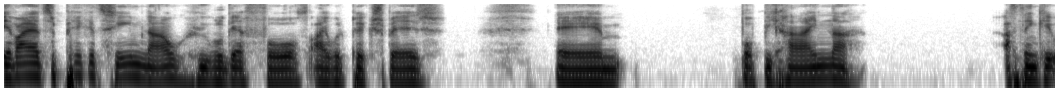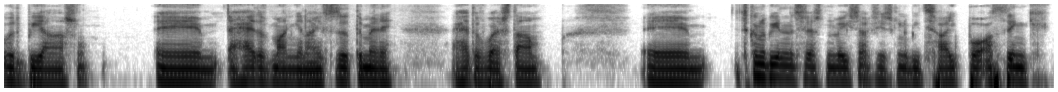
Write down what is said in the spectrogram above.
If I had to pick a team now who will get fourth, I would pick Spurs. Um, but behind that, I think it would be Arsenal um, ahead of Man United at the minute, ahead of West Ham. Um, it's going to be an interesting race. Actually, it's going to be tight, but I think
